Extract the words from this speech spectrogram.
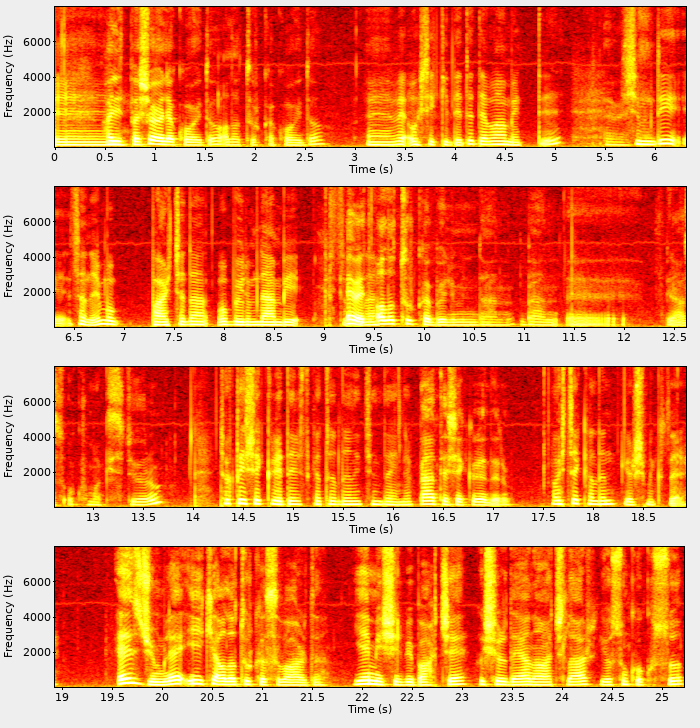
E, Halit Paşa öyle koydu. Alaturka koydu. e, ve o şekilde de devam etti. Evet. Şimdi e, sanırım o parçadan, o bölümden bir kısımda. Evet, Alaturka bölümünden ben e, biraz okumak istiyorum. Çok teşekkür ederiz katıldığın için Zeynep. Ben teşekkür ederim. Hoşçakalın. Görüşmek üzere. Ez cümle iyi ki Alaturkası vardı. Yemyeşil bir bahçe, hışırdayan ağaçlar, yosun kokusu,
